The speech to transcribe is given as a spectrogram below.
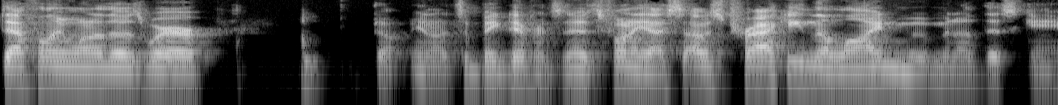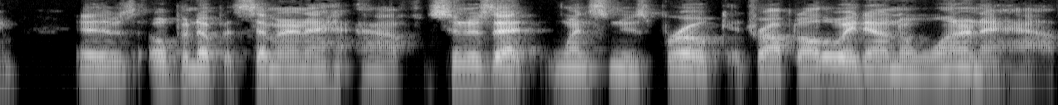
definitely one of those where you know it's a big difference. And it's funny, I, I was tracking the line movement of this game. It was opened up at seven and a half. As soon as that Wentz news broke, it dropped all the way down to one and a half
